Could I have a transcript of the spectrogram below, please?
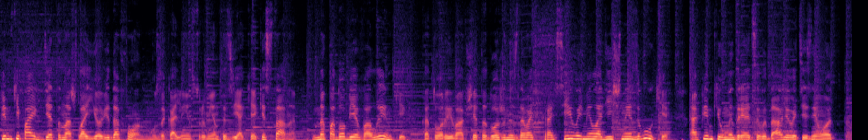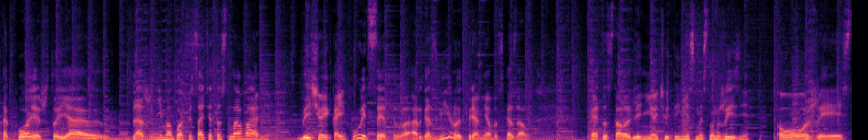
Пинки Пай где-то нашла ее видофон, музыкальный инструмент из Якиакистана, наподобие волынки, который вообще-то должен издавать красивые мелодичные звуки, а Пинки умудряется выдавливать из него такое, что я даже не могу описать это словами. Да еще и кайфует с этого, оргазмирует прям, я бы сказал. Это стало для нее чуть ли не смыслом жизни. О, жесть.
